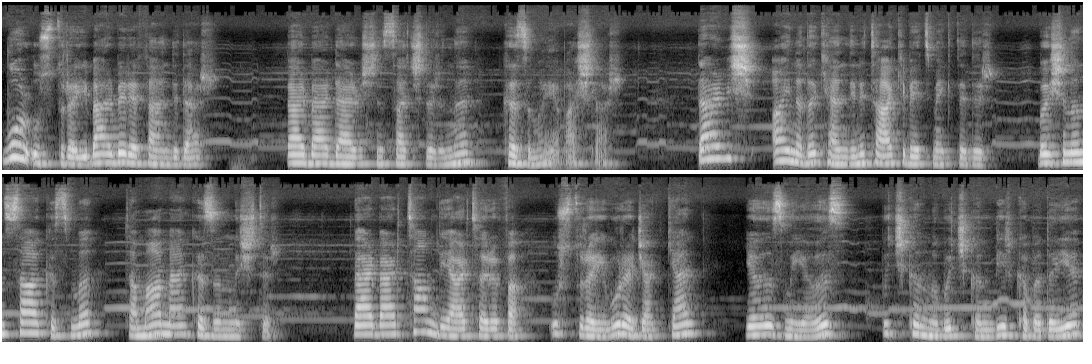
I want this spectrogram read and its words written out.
Vur usturayı berber efendi der. Berber dervişin saçlarını kazımaya başlar. Derviş aynada kendini takip etmektedir. Başının sağ kısmı tamamen kazınmıştır. Berber tam diğer tarafa usturayı vuracakken Yağız mı Yağız, bıçkın mı bıçkın bir kabadayı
